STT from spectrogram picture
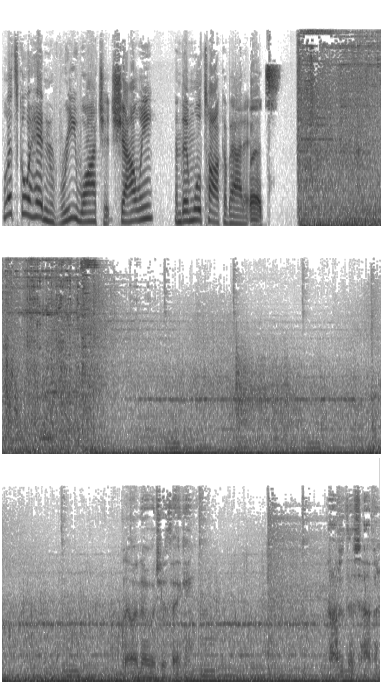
Let's go ahead and rewatch it, shall we? And then we'll talk about it. Let's. Now I know what you're thinking. How did this happen?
